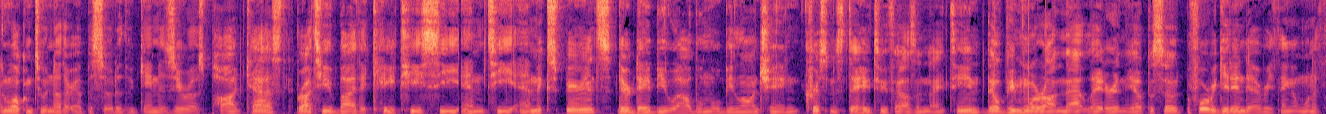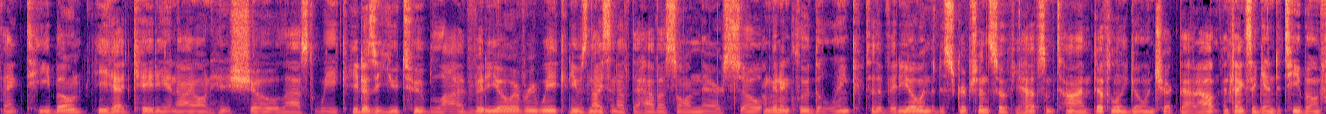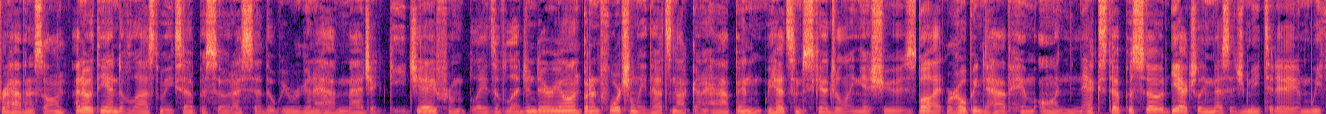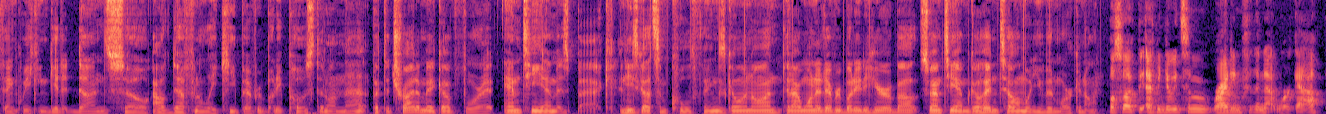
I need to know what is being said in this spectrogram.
And welcome to another episode of the Game of Zeros podcast, brought to you by the KTC MTM Experience. Their debut album will be launching Christmas Day 2019. There'll be more on that later in the episode. Before we get into everything, I want to thank T Bone. He had Katie and I on his show last week. He does a YouTube live video every week. He was nice enough to have us on there, so I'm going to include the link to the video in the description. So if you have some time, definitely go and check that out. And thanks again to T Bone for having us on. I know at the end of last week's episode, I said that we were going to have Magic DJ from Blades of Legendary on, but unfortunately, that's not going to happen. We had some scheduling issues, but we're hoping to have him on next episode. He actually messaged me today, and we think we can get it done, so I'll definitely keep everybody posted on that. But to try to make up for it, MTM is back, and he's got some cool things going on that I wanted everybody to hear about. So, MTM, go ahead and tell him what you've been working on. Well, so I've I've been doing some writing for the network app.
